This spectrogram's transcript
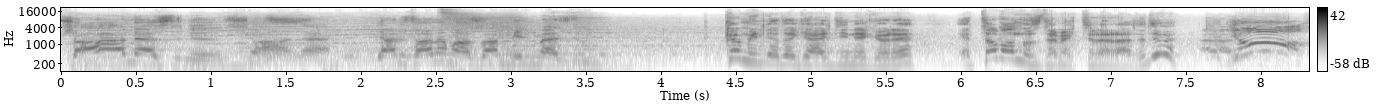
şahanesiniz, şahane. Yani tanımazsam bilmezdim. Camilla da geldiğine göre e, tamamız demektir herhalde değil mi? Yok.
